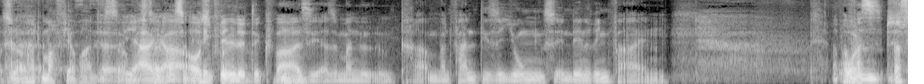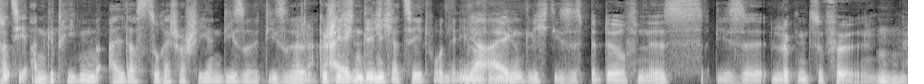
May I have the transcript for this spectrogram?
so eine Art Mafia waren das. Äh, ja, ja, ausbildete quasi. Mhm. Also man, man fand diese Jungs in den Ringvereinen. Aber was, was, hat Sie angetrieben, all das zu recherchieren, diese, diese Geschichten, die nicht erzählt wurden in Ihrer Ja, Familie? eigentlich dieses Bedürfnis, diese Lücken zu füllen. Mhm.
